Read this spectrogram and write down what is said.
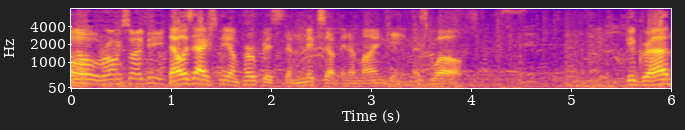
Oh, no, wrong side B. That was actually on purpose, the mix-up in a mind game as well. Good grab.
